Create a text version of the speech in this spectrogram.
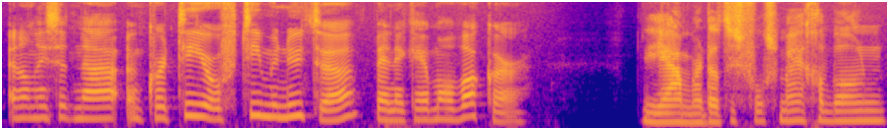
En dan is het na een kwartier of tien minuten... ben ik helemaal wakker. Ja, maar dat is volgens mij gewoon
